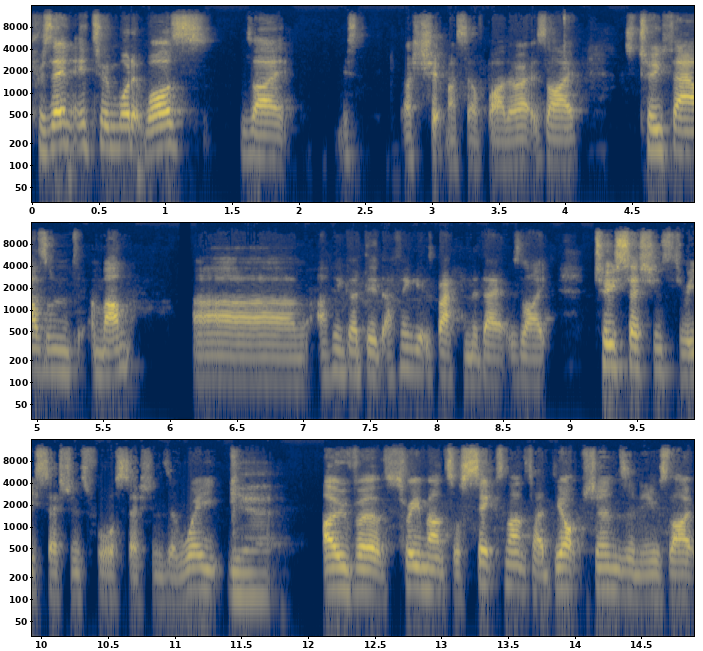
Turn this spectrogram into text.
presented to him what it was. Was like, I shit myself, by the way. It was like, it's 2000 a month. Um, I think I did, I think it was back in the day. It was like two sessions, three sessions, four sessions a week. Yeah. Over three months or six months, I had the options. And he was like,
